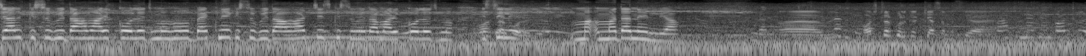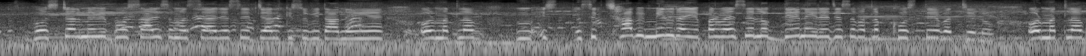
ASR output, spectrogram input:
जल की सुविधा हमारे कॉलेज में हो बैठने की सुविधा हो हर चीज़ की सुविधा हमारे कॉलेज में हो इसीलिए मदद नहीं लिया। हॉस्टल को लेकर क्या समस्या है? हॉस्टल में भी बहुत सारी समस्या है जैसे जल की सुविधा नहीं है और मतलब इस शिक्षा भी मिल रही है पर वैसे लोग दे नहीं रहे जैसे मतलब खोजते हैं बच्चे लोग और मतलब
